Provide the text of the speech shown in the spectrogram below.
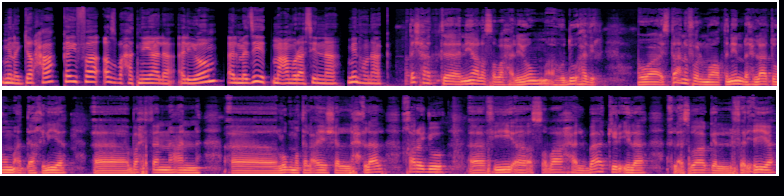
من الجرحى. كيف أصبحت نيالا اليوم؟ المزيد مع مراسلنا من هناك. تشهد نيالا صباح اليوم هدوء هذر. واستأنف المواطنين رحلاتهم الداخلية بحثا عن لقمة العيش الحلال. خرجوا في الصباح الباكر إلى الأسواق الفرعية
